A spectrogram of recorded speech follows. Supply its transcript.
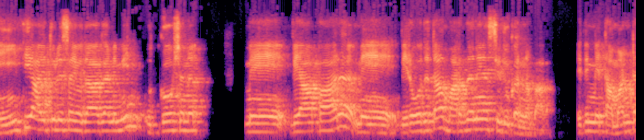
නීති අයුතු ලෙස යොදා ගනිමින් උද්ඝෝෂණ මේ ව්‍යාපාර මේ විරෝධතා මර්ධනය සිදු කරන බව. ඉතින් මේ Tamanට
